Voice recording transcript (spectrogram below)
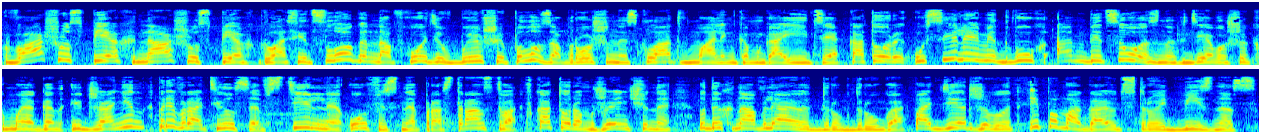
Ваш успех – наш успех, гласит слоган на входе в бывший полузаброшенный склад в маленьком Гаити, который усилиями двух амбициозных девушек Меган и Джанин превратился в стильное офисное пространство, в котором женщины вдохновляют друг друга, поддерживают и помогают строить бизнес.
